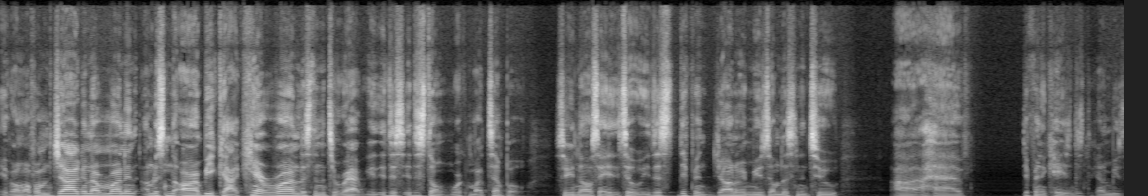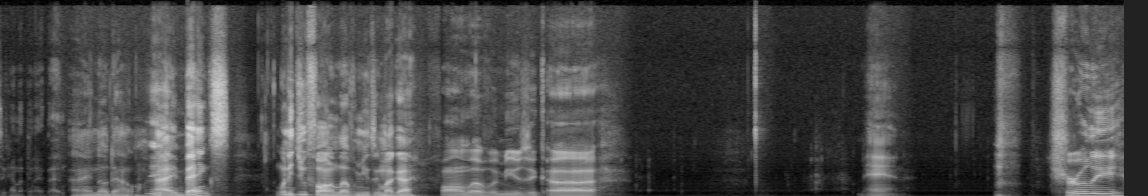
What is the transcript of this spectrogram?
If I'm, if I'm jogging, I'm running, I'm listening to R&B. Cause I can't run listening to rap. It, it just it just don't work my tempo. So you know what I'm saying. So it's just different genre of music I'm listening to. Uh, I have different occasions, different kind of music, kind of thing like that. All right, no doubt. Yeah. All right, Banks. When did you fall in love with music, my guy? fall in love with music. Uh, man, truly,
